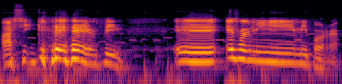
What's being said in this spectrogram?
Así que, en fin, eh, esa es mi, mi porra.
